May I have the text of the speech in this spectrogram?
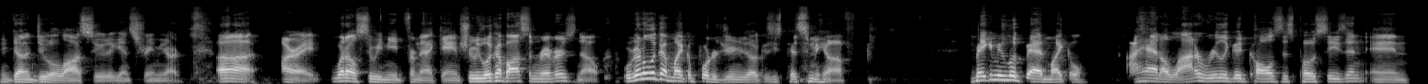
am going to do a lawsuit against StreamYard. Uh, all right. What else do we need from that game? Should we look up Austin Rivers? No. We're going to look up Michael Porter Jr., though, because he's pissing me off. making me look bad, Michael. I had a lot of really good calls this postseason, and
